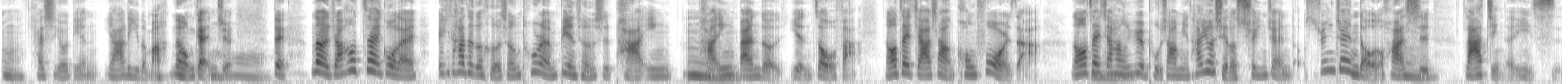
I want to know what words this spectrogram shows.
嗯开始有点压力了嘛那种感觉。哦、对，那然后再过来，诶，它这个和声突然变成是爬音爬音般的演奏法，嗯、然后再加上 con forza，然后再加上乐谱上面他又写了 stringendo，stringendo 的话是拉紧的意思。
